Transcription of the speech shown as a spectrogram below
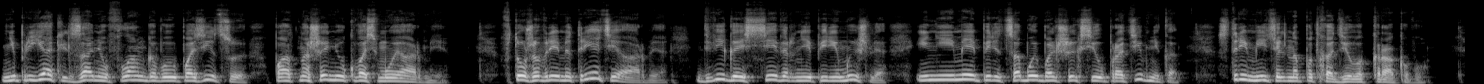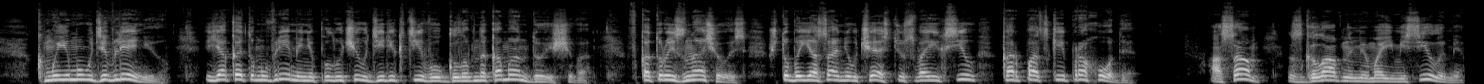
неприятель занял фланговую позицию по отношению к 8-й армии. В то же время Третья армия, двигаясь севернее Перемышля и не имея перед собой больших сил противника, стремительно подходила к Кракову. К моему удивлению, я к этому времени получил директиву главнокомандующего, в которой значилось, чтобы я занял частью своих сил карпатские проходы, а сам с главными моими силами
